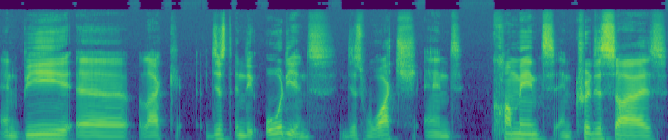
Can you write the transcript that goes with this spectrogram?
and be uh, like just in the audience, just watch and comment and criticize.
